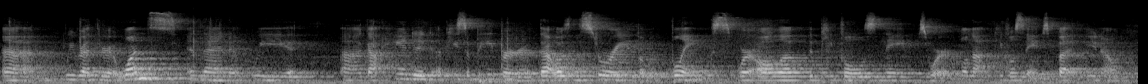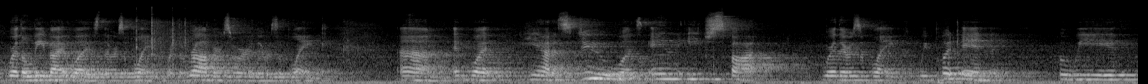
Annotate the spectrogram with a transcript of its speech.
Um, we read through it once, and then we uh, got handed a piece of paper that was the story, but with blanks, where all of the people's names were. Well, not people's names, but you know, where the Levite was, there was a blank. Where the robbers were, there was a blank. Um, and what he had us do was in each spot where there was a blank, we put in who we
